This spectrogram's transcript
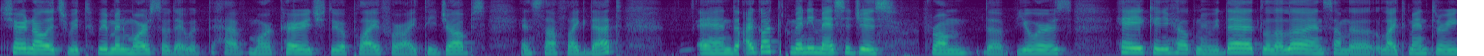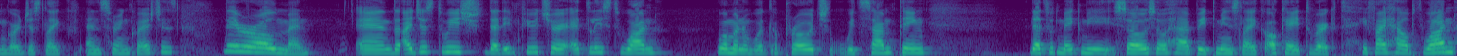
share knowledge with women more so they would have more courage to apply for it jobs and stuff like that. And i got many messages from the viewers hey can you help me with that? La la la and some uh, light mentoring or just like answering questions. They were all men. And I just wish that in future at least one woman would approach with something that would make me so so happy. It means like okay, it worked. If I helped one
